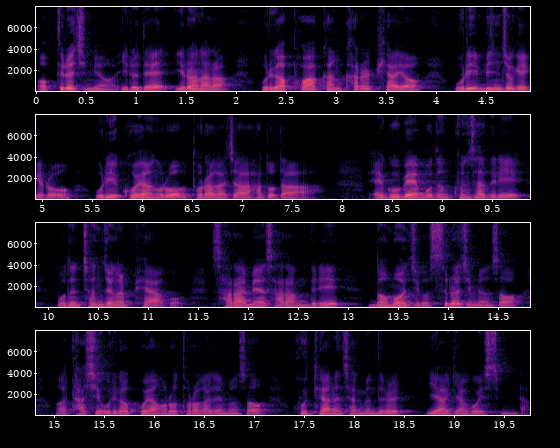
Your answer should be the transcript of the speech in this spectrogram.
엎드려지며 이르되 일어나라 우리가 포악한 칼을 피하여 우리 민족에게로 우리 고향으로 돌아가자 하도다. 애굽의 모든 군사들이 모든 전쟁을 패하고 사람의 사람들이 넘어지고 쓰러지면서 어, 다시 우리가 고향으로 돌아가자면서 후퇴하는 장면들을 이야기하고 있습니다.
